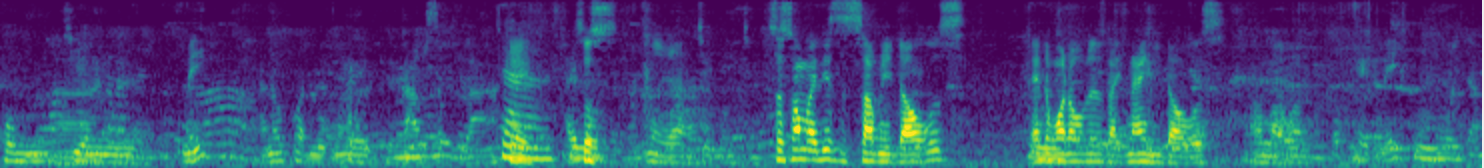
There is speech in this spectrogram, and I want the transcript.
ធំជាងនេះ អានោះគាត់លក់មួយ90ដុល្លារចា Okay. So s- yeah. ជាងនេះ So something like this is seventy dollars, and the one over there is like ninety dollars on that one. ប្រភេទនេះមួយតាម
